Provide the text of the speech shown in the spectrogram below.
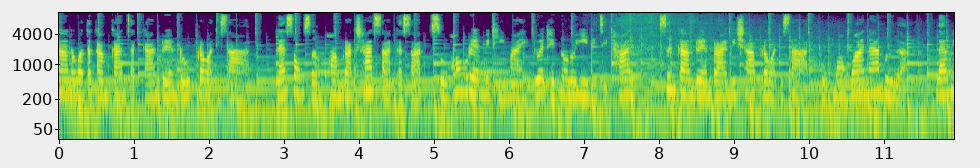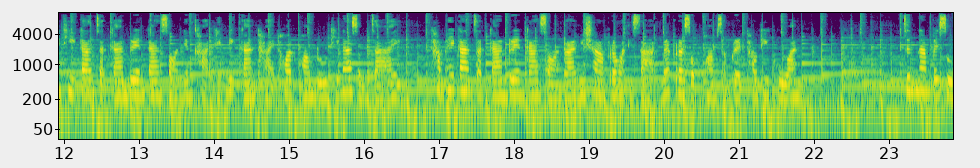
นานวัตกรรมการจัดการเรียนรู้ประวัติศาสตร์ และส่งเสริมความรักชาติศาสตร์กษัตริย์ สู่ห้องเรียนวิถีใหม่ด้วยเทคโนโลยีดิจิทัล ซึ่งการเรียนรายวิชาประวัติศาสตร์ ถูกมองว่าน่าเบื่อ และวิธีการจัดการเรียนการสอนยังขาดเทคนิคการถ่ายทอดความรู้ที่น่าสนใจทำให้การจัดการเรียนการสอนรายวิชาประวัติศาสตร์ ไม่ประสบความสำเร็จเท่าที่ควร จึงนำไปสู่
